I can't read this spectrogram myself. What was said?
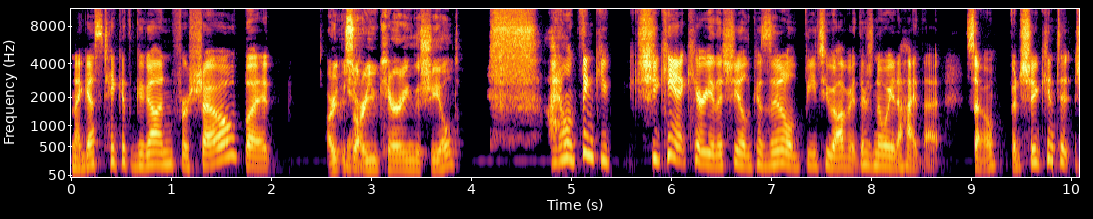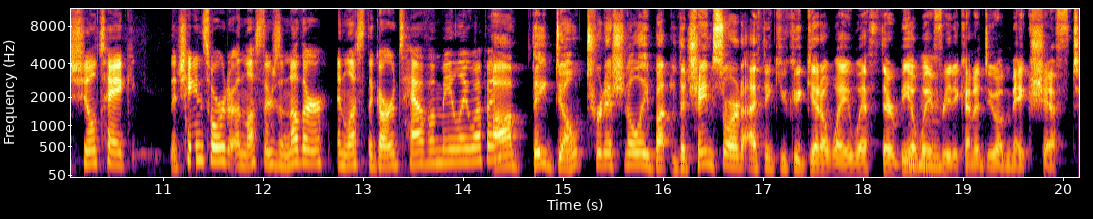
and I guess take a gun for show. But Are you, so are you carrying the shield? I don't think you. She can't carry the shield because it'll be too obvious. There's no way to hide that. So, but she can. T- she'll take the chainsword unless there's another. Unless the guards have a melee weapon. Um, they don't traditionally, but the chainsword I think you could get away with. There'd be a way Mhm. for you to kind of do a makeshift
